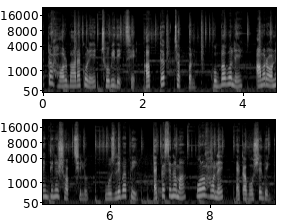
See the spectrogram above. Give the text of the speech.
একটা হল ভাড়া করে ছবি দেখছে আব তক ছাপ্পন। হুব্বা বলে, আমার অনেক দিনের শখ ছিল। বুঝলি বাপি একটা সিনেমা পুরো হলে একা বসে দেখব।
